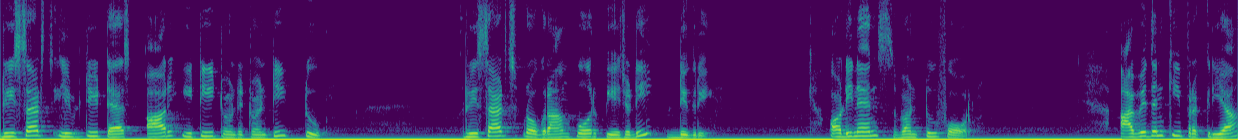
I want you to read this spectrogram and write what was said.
Research eligibility test R E T twenty twenty two research programme for PhD degree ordinance one two four आवेदन की प्रक्रिया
